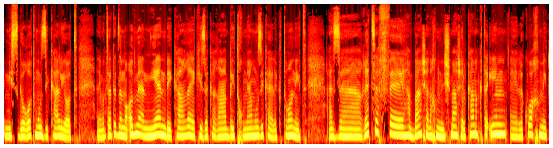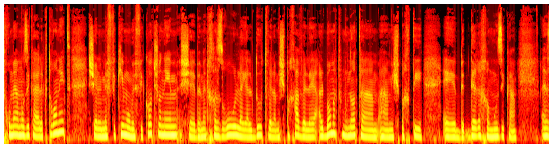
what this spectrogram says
מסגרות מוזיקליות. אני מוצאת את זה מאוד מעניין, בעיקר אה, כי זה קרה בתחומי המוזיקה האלקטרונית. אז הרצף אה, הבא שאנחנו נשמע של כמה קטעים אה, לקוח מתחומי המוזיקה האלקטרונית של מפיקים ומפיקות שונים שבאמת חזרו לילדות ולמשפחה ולאלבום התמונות המשפחתי אה, בדרך המוזיקה. אז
